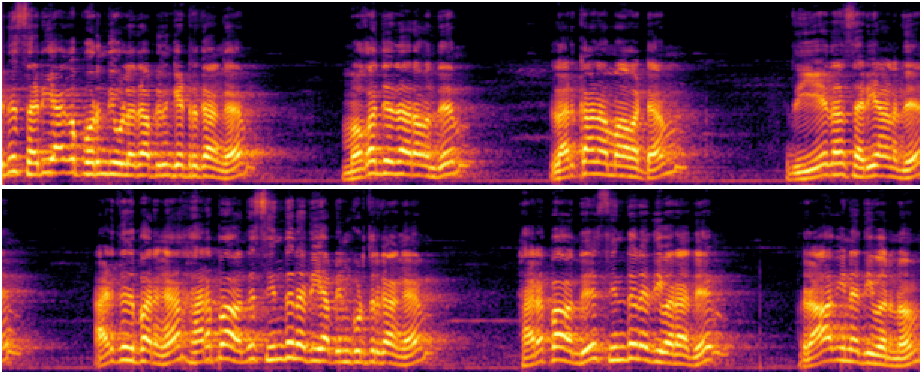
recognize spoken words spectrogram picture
எது சரியாக பொருந்தியுள்ளது அப்படின்னு கேட்டிருக்காங்க. மொகஞ்சதாரோ வந்து லர்கானா மாவட்டம். இது ஏ தான் சரியானது. அடுத்தது பாருங்கள் ஹரப்பா வந்து சிந்து நதி அப்படின்னு கொடுத்துருக்காங்க. ஹரப்பா வந்து சிந்து நதி வராது. ராவி நதி வரணும்.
